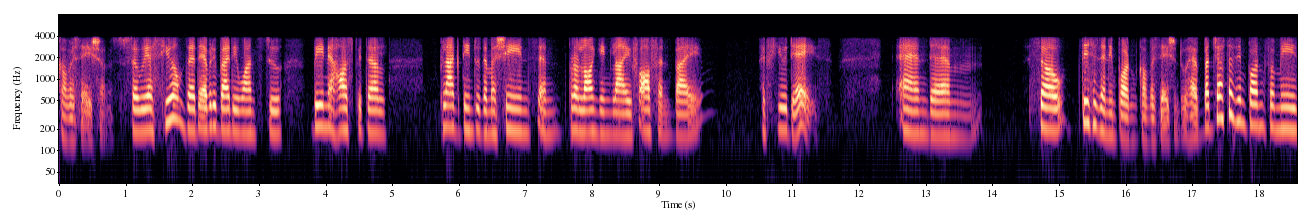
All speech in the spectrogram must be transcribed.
conversations, so we assume that everybody wants to be in a hospital plugged into the machines and prolonging life often by a few days. And um, so this is an important conversation to have. But just as important for me is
